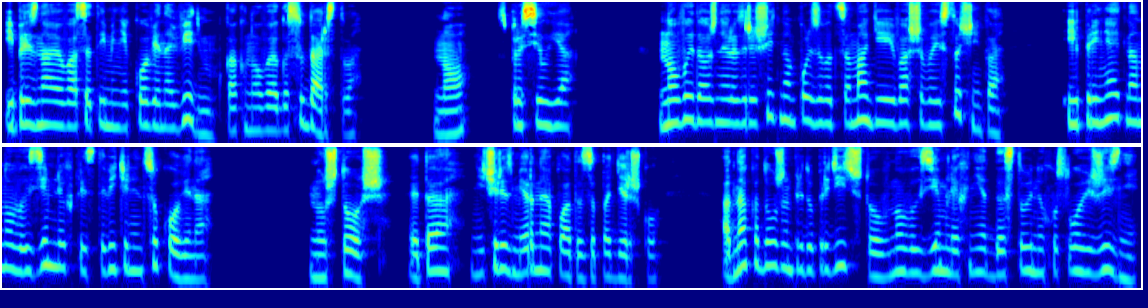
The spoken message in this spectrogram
и признаю вас от имени Ковина ведьм как новое государство». «Но?» – спросил я. «Но вы должны разрешить нам пользоваться магией вашего источника и принять на новых землях представительницу Ковина». «Ну что ж, это не чрезмерная плата за поддержку. Однако должен предупредить, что в новых землях нет достойных условий жизни.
